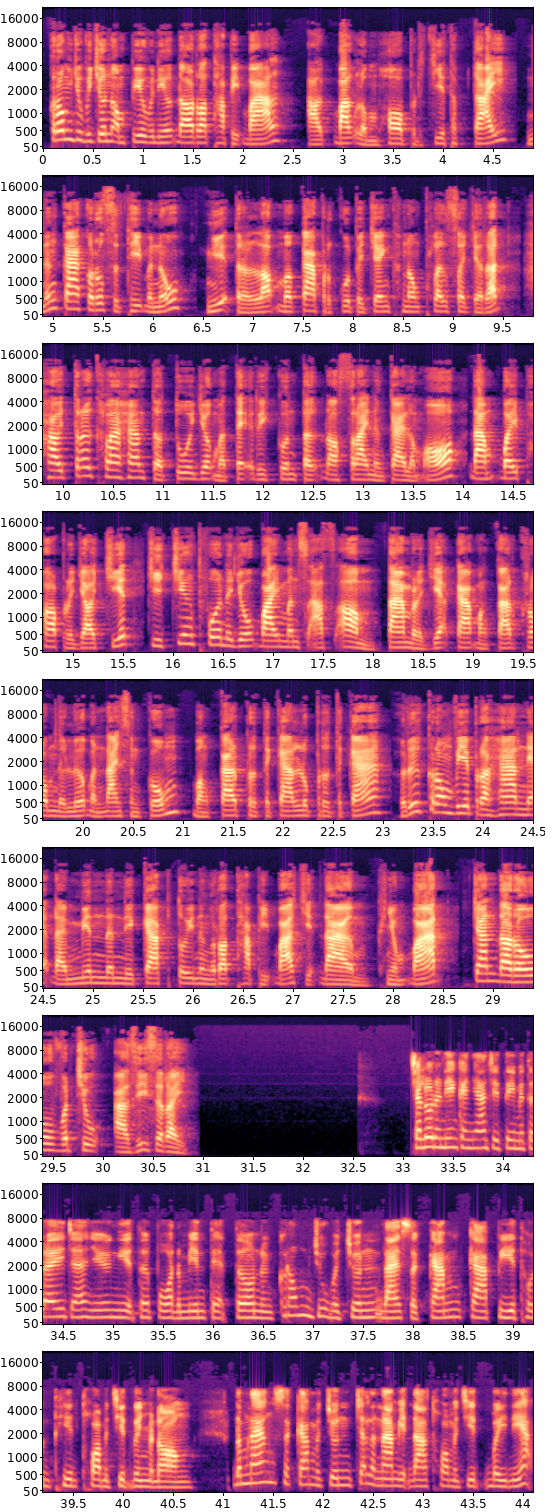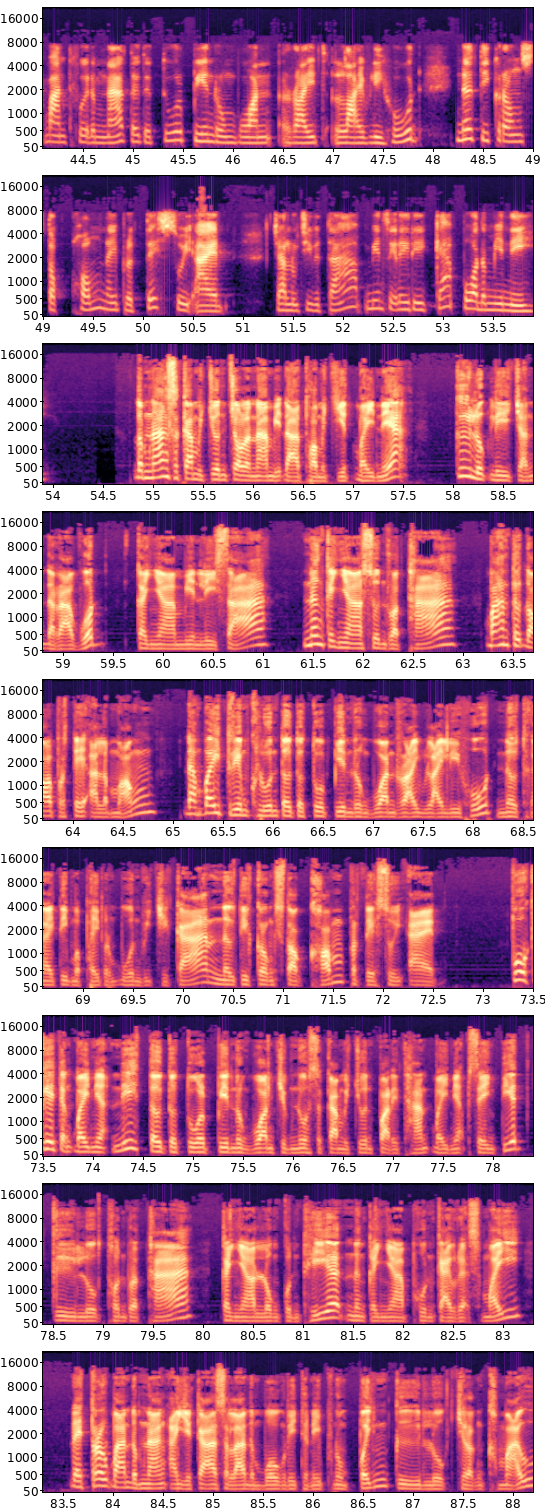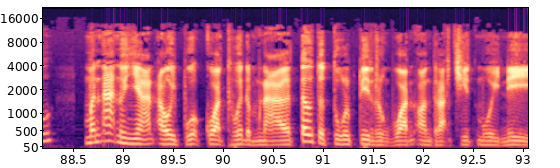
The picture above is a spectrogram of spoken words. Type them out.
ក្រមយុវជនអំពាវនាវដល់រដ្ឋាភិបាលឲ្យបើកលំហប្រជាធិបតេយ្យនិងការគោរពសិទ្ធិមនុស្ស ងាកត្រឡប់មកការប្រកួតប្រជែងក្នុងផ្លូវសុចរិតហើយត្រូវក្លាហានទទួលយកមតិរិះគន់ទៅដោះស្រាយនឹងកែលម្អដើម្បីផលប្រយោជន៍ជាតិជាជាងធ្វើនយោបាយមិនស្អាតស្អំតាមរយៈការបង្កើតក្រុមនៅលើបណ្ដាញសង្គមបង្កើតព្រឹត្តិការណ៍លុបព្រឹត្តិការណ៍ឬក្រុមវាយប្រហារអ្នកដែលមាននិន្នាការផ្ទុយនឹងរដ្ឋាភិបាលជាដើមខ្ញុំបាទច័ន្ទដារោវុទ្ធុអាស៊ីសេរី ចាលោកនាងកញ្ញាជាទីមេត្រីចាយើងងាកទៅព័ត៌មានតកតនឹងក្រមយុវជន ដែលសកម្មការពារធនធានធម្មជាតិវិញម្ដងតំណាងសកម្មជនចលនាមេដាធម្មជាតិ3នាក់បានធ្វើដំណើរទៅទទួលពានរង្វាន់ Right Livelihood នៅទីក្រុង Stockholm នៃប្រទេសស៊ុយអែតចាលោកជីវិតា មានសេចក្តីរាយការណ៍ព័ត៌មាននេះតំណាងសកម្មជនចលនាមេដាធម្មជាតិ3នាក់គឺលោកលីច័ន្ទដារាវុធកញ្ញាមានលីសា និងកញ្ញាសុនរដ្ឋា បានទៅដល់ប្រទេសអាល្លឺម៉ង់ដើម្បីត្រៀមខ្លួនទៅទទួលពានរង្វាន់ Rai Livelihood នៅថ្ងៃទី29វិច្ឆិកានៅទីក្រុង Stockholm ប្រទេសស៊ុយអែតពួកគេទាំង3នាក់នេះទៅទទួលពានរង្វាន់ជំនួសសកម្មជនបរិស្ថាន3នាក់ផ្សេងទៀតគឺលោកថនរដ្ឋាកញ្ញាលងគុន្ធា និងកញ្ញាភួនកែវរស្មីដែលត្រូវបានតំណាងអัยការសាលាដំបងរាជធានីភ្នំពេញគឺលោកច្រឹងខ្មៅ មិនអនុញ្ញាតឲ្យពួកគាត់ធ្វើដំណើរទៅទទួលពានរង្វាន់អន្តរជាតិមួយនេះ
